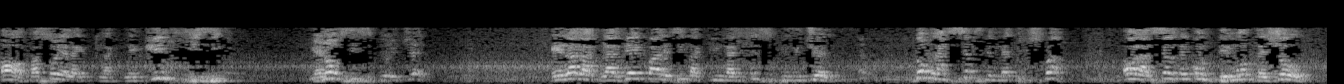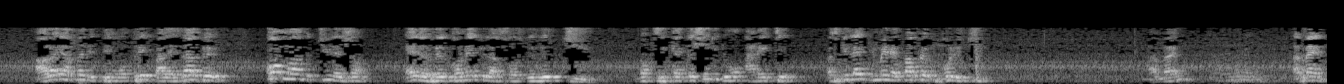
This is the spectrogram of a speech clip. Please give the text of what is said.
Or, de toute façon, il y a les crimes physiques. Il y en a aussi spirituels. Et là, la, la vieille parle ici de la criminalité spirituelle. Donc la science ne maîtrise pas. Or, la science veut qu'on démontre les choses. Alors, elle est en train de démontrer par les aveux comment tue les gens. Elle reconnaît que la sorcellerie tue. Donc, c'est quelque chose qu'ils devront arrêter. Parce que l'être humain n'est pas fait pour le tue. Amen. Amen.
